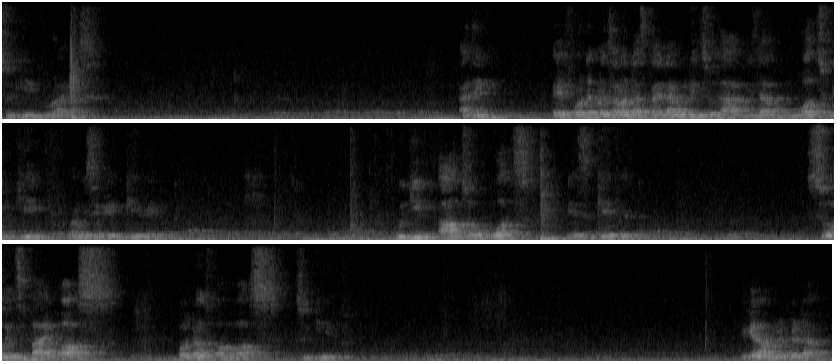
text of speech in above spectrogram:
to give right. I think a fundamental understanding that we need to have is that what we give, when we say we're giving, we give out of what is given. So it's by us, but not of us to give. Again, I'll repeat that.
